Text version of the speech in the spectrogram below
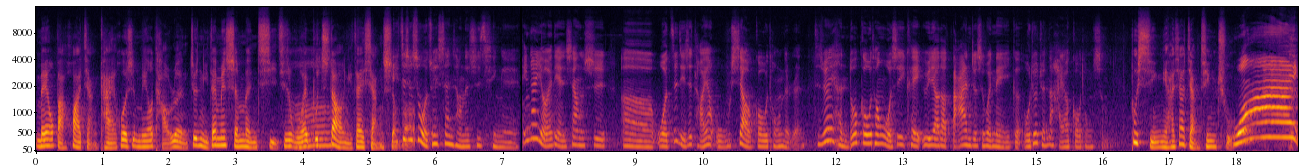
没有把话讲开，或者是没有讨论，就是你在那边生闷气，其实我也不知道你在想什么。这就是我最擅长的事情哎，应该有一点像是呃，我自己是讨厌无效沟通的人，所以很多沟通我是可以预料到答案就是会那一个，我就觉得那还要沟通什么？不行，你还是要讲清楚。Why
